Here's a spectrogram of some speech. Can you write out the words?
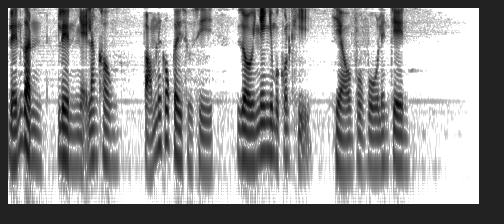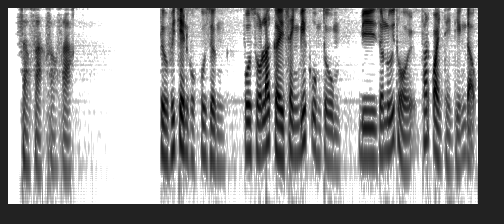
đến gần liền nhảy lăng không, tóm lấy gốc cây xù xì, rồi nhanh như một con khỉ, trèo vù vù lên trên. Sao sạc sao sạc. Từ phía trên của khu rừng, vô số lá cây xanh biếc um tùm bị gió núi thổi phát quanh thành tiếng động.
